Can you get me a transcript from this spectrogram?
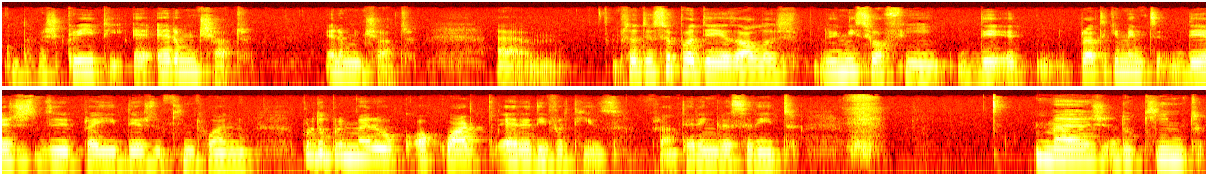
como estava escrito e era muito chato, era muito chato. Um, portanto, eu sempre odiei as aulas, do início ao fim, de, praticamente desde, para ir desde o quinto ano. Porque do primeiro ao quarto era divertido, pronto, era engraçadito. Mas do quinto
